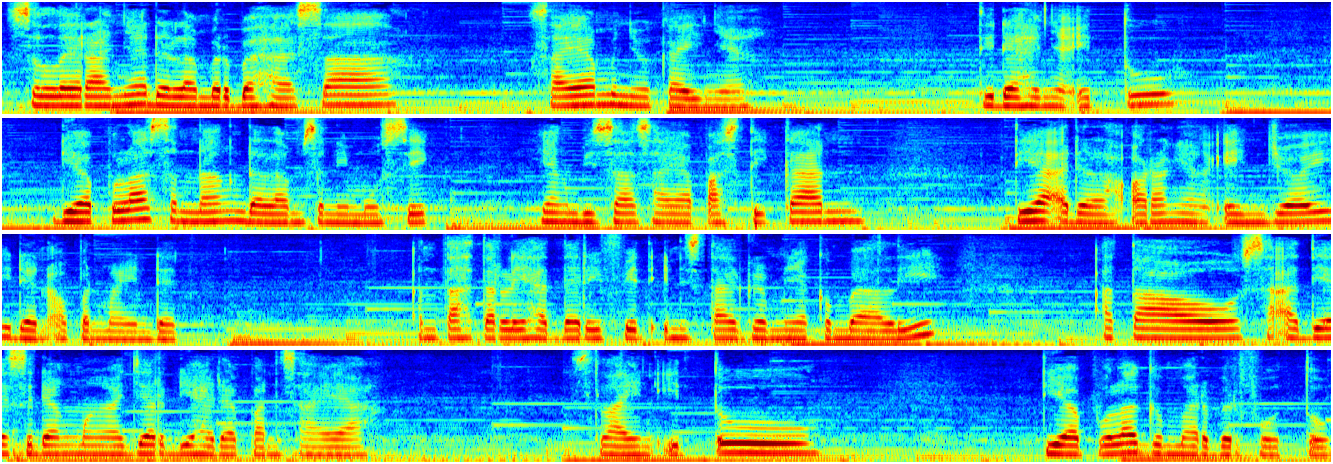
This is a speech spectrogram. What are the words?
Seleranya dalam berbahasa, saya menyukainya. Tidak hanya itu, dia pula senang dalam seni musik, yang bisa saya pastikan dia adalah orang yang enjoy dan open-minded. Entah terlihat dari feed Instagramnya kembali, atau saat dia sedang mengajar di hadapan saya. Selain itu, dia pula gemar berfoto.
